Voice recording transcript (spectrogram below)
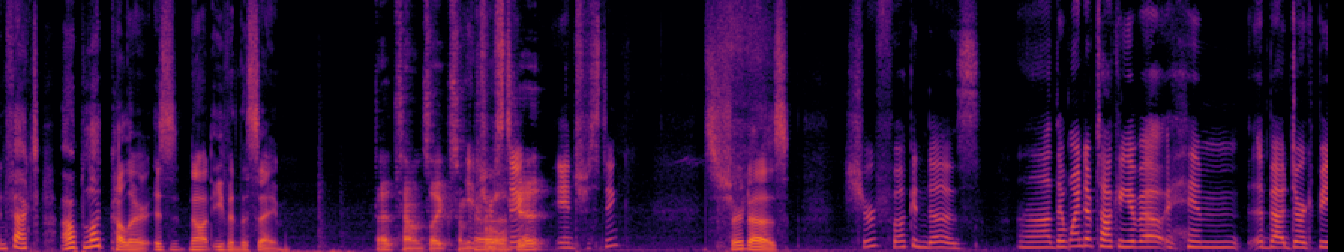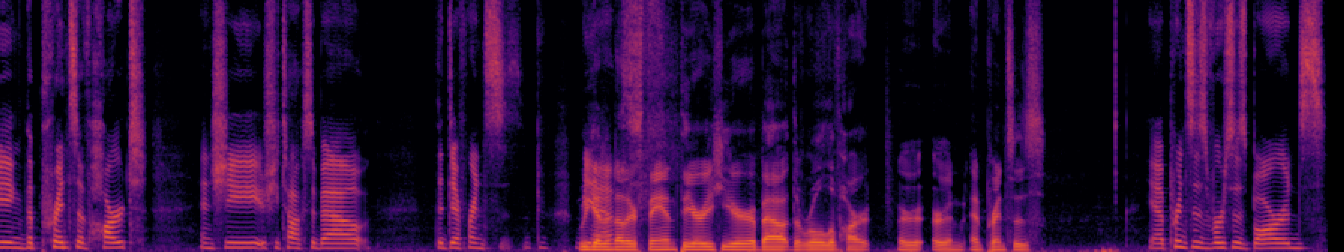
In fact, our blood color is not even the same. That sounds like some troll Interesting. shit. Interesting. It sure does. Sure fucking does. Uh, they wind up talking about him about Dirk being the Prince of Heart, and she she talks about the difference. We get another fan theory here about the role of heart or, or and, and princes. Yeah, princes versus bards.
